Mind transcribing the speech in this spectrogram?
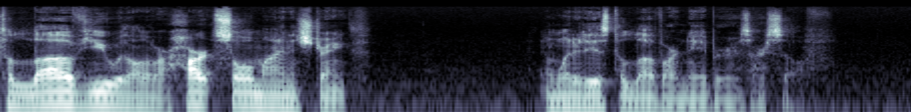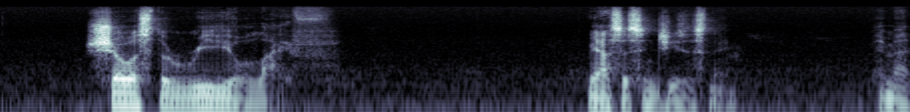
to love you with all of our heart, soul, mind, and strength, and what it is to love our neighbor as ourselves. Show us the real life. We ask this in Jesus' name. Amen.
